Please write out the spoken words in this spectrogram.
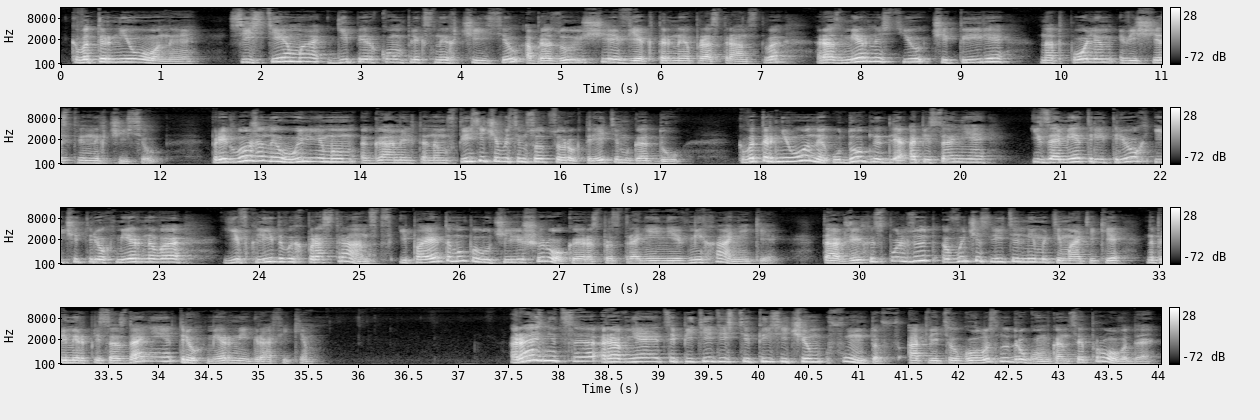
Кватернионы Система гиперкомплексных чисел, образующая векторное пространство размерностью 4 над полем вещественных чисел. Предложены Уильямом Гамильтоном в 1843 году. Кватернионы удобны для описания изометрии трех- и четырехмерного евклидовых пространств и поэтому получили широкое распространение в механике – также их используют в вычислительной математике, например, при создании трехмерной графики. «Разница равняется 50 тысячам фунтов», – ответил голос на другом конце провода.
